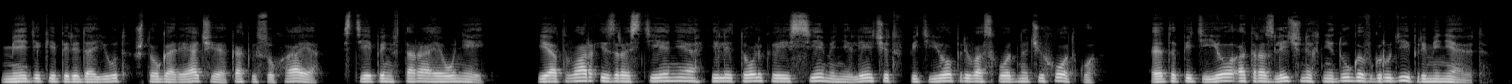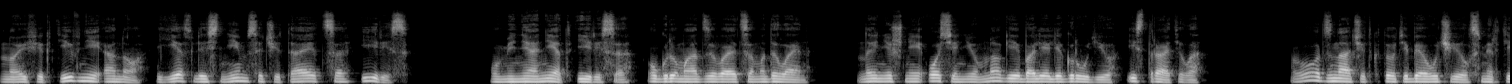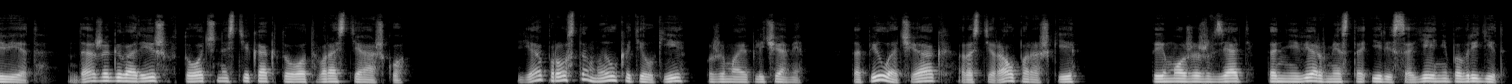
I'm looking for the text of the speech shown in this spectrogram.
Медики передают, что горячая, как и сухая, степень вторая у ней, и отвар из растения или только из семени лечит в питье превосходно чехотку. Это питье от различных недугов груди применяют, но эффективней оно, если с ним сочетается ирис. «У меня нет ириса», – угрюмо отзывается Маделайн. «Нынешней осенью многие болели грудью и стратила. Вот значит, кто тебя учил, смертевед. Даже говоришь в точности, как тот, в растяжку. Я просто мыл котелки, пожимая плечами. Топил очаг, растирал порошки. Ты можешь взять Таннивер вместо Ириса, ей не повредит.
